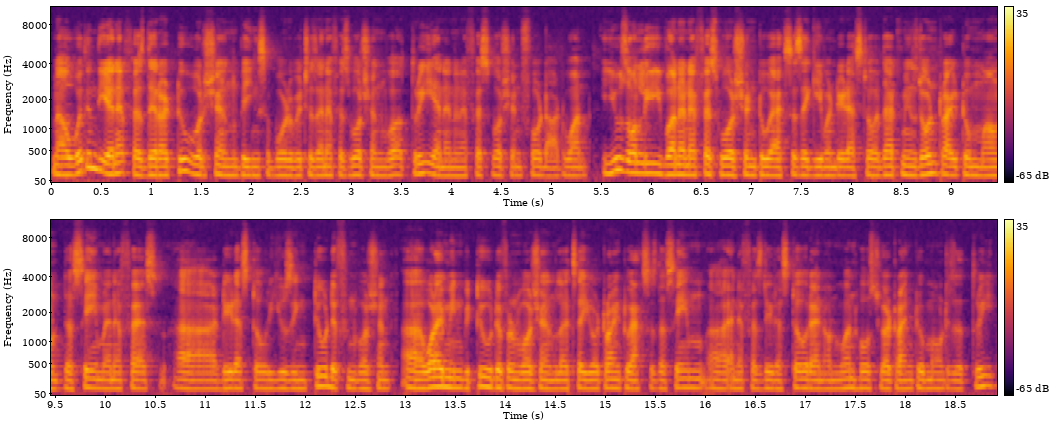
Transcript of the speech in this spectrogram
Now within the NFS, there are two versions being supported, which is NFS version 3 and NFS version 4.1. Use only one NFS version to access a given data store. That means don't try to mount the same NFS uh, data store using two different versions. Uh, what I mean with two different versions, let's say you're trying to access the same uh, NFS data store and on one host you are trying to mount is a 3.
